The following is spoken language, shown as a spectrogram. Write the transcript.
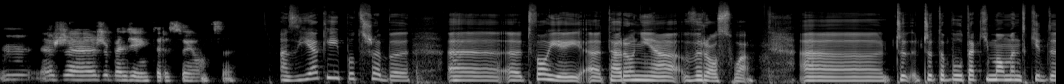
mm, że, że będzie interesujący. A z jakiej potrzeby e, e, twojej e, ta Ronia wyrosła? Czy, czy to był taki moment, kiedy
